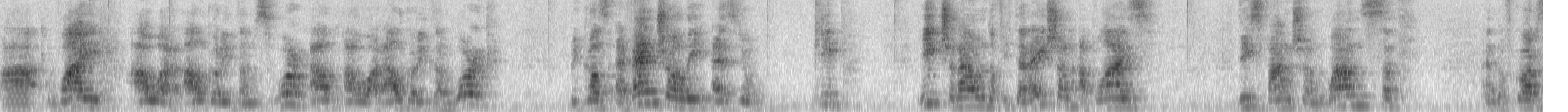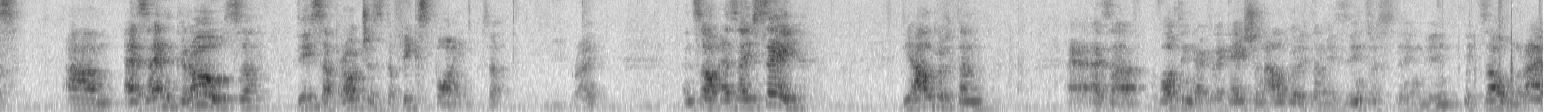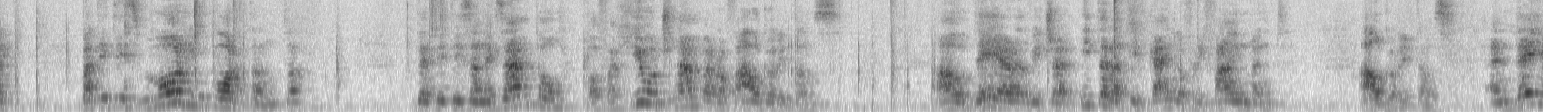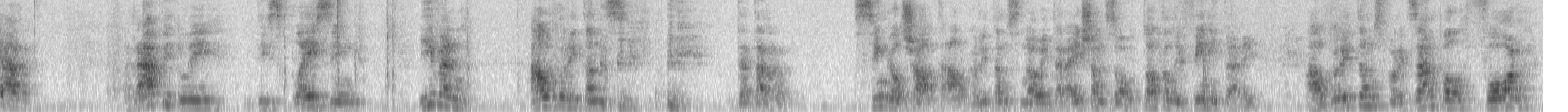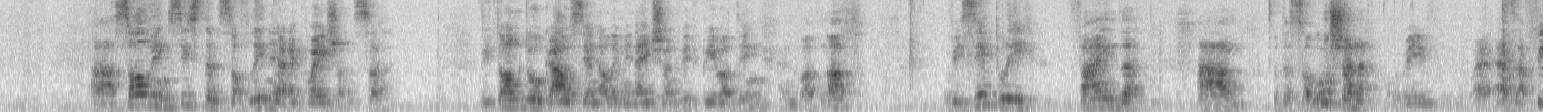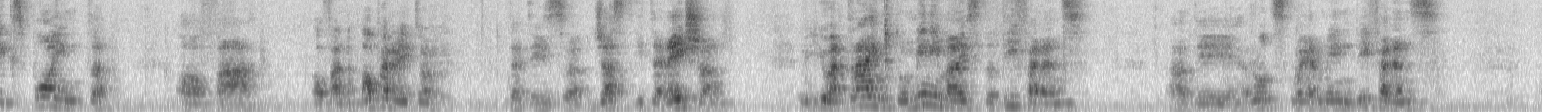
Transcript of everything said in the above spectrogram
uh, why our algorithms work our, our algorithm work because eventually as you keep each round of iteration applies this function once and of course um, as n grows this approaches the fixed point right? And so as I say the algorithm uh, as a voting aggregation algorithm is interesting in its own right but it is more important that it is an example of a huge number of algorithms out there which are iterative kind of refinement algorithms. And they are rapidly displacing even algorithms that are single shot algorithms, no iteration, so totally finitary algorithms. For example, for uh, solving systems of linear equations. Uh, we don't do Gaussian elimination with pivoting and whatnot. We simply find um, the solution uh, as a fixed point of, uh, of an operator that is uh, just iteration. You are trying to minimize the difference, uh, the root square mean difference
